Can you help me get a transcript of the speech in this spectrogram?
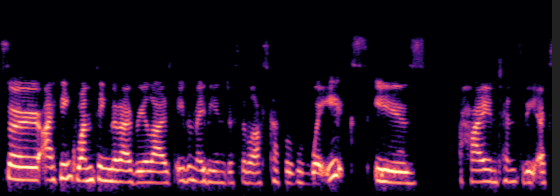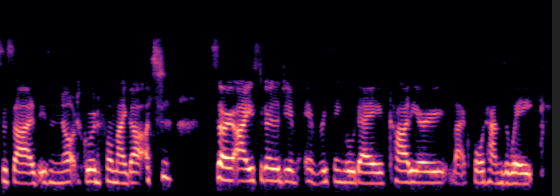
So I think one thing that I've realized, even maybe in just the last couple of weeks, is high intensity exercise is not good for my gut. So I used to go to the gym every single day, cardio like four times a week.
